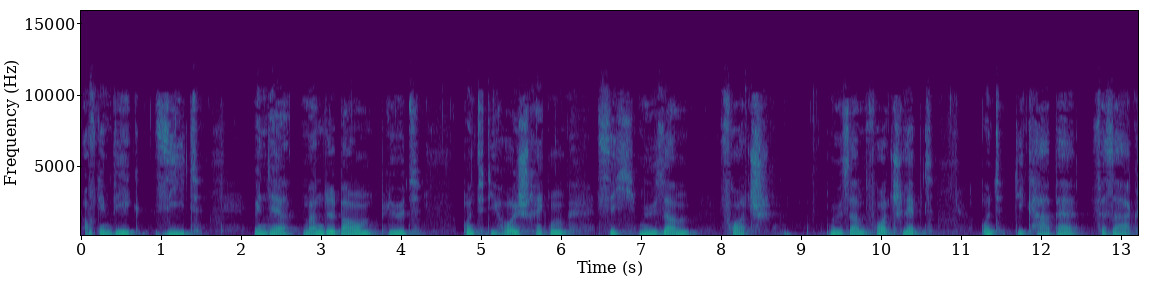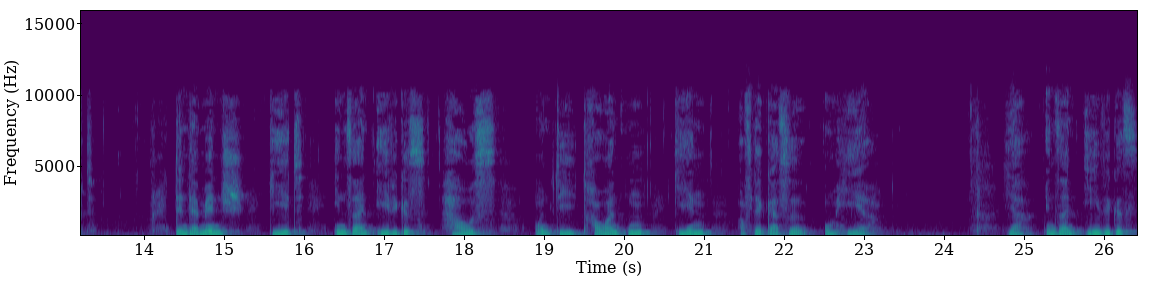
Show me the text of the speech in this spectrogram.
auf dem Weg sieht, wenn der Mandelbaum blüht und die Heuschrecken sich mühsam, fortsch mühsam fortschleppt und die Kaper versagt. Denn der Mensch geht in sein ewiges Haus und die Trauernden gehen auf der Gasse umher. Ja, in sein ewiges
